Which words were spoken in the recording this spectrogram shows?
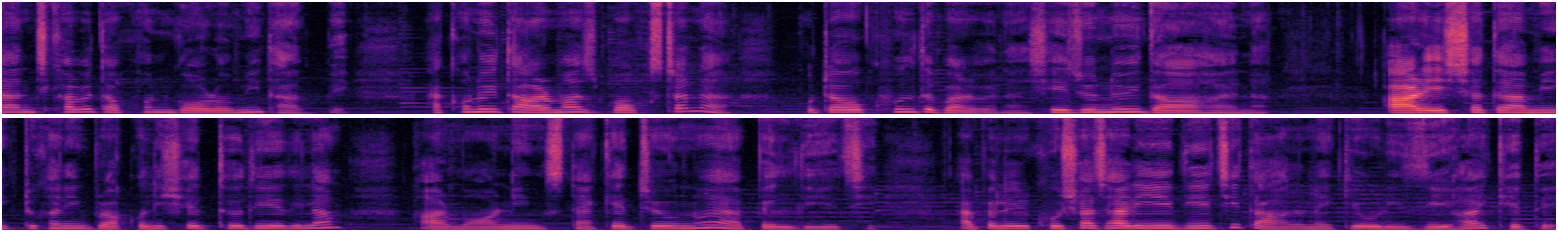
লাঞ্চ খাবে তখন গরমই থাকবে। এখন ওই থার্মাস বক্সটা না ওটা ও খুলতে পারবে না, সেই জন্যই দেওয়া হয় না। আর এর সাথে আমি একটুখানি ব্রকলি সেদ্ধ দিয়ে দিলাম, আর মর্নিং স্ন্যাকের জন্য অ্যাপেল দিয়েছি। অ্যাপেলের খোসা ছাড়িয়ে দিয়েছি, তাহলে নাকি ওর ইজি হয় খেতে।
